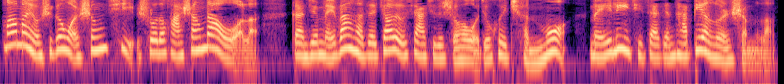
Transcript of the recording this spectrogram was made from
妈妈有时跟我生气，说的话伤到我了，感觉没办法再交流下去的时候，我就会沉默，没力气再跟他辩论什么了。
